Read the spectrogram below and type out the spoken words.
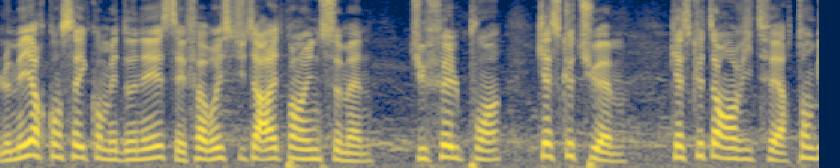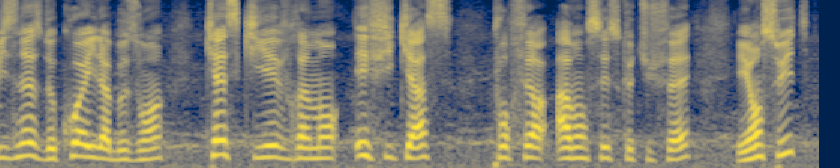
le meilleur conseil qu'on m'ait donné, c'est Fabrice, tu t'arrêtes pendant une semaine tu fais le point, qu'est-ce que tu aimes, qu'est-ce que tu as envie de faire, ton business, de quoi il a besoin, qu'est-ce qui est vraiment efficace pour faire avancer ce que tu fais? Et ensuite,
